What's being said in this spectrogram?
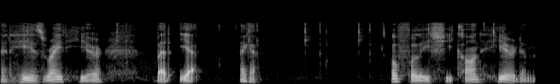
And he is right here. But yeah, okay. Hopefully she can't hear them.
